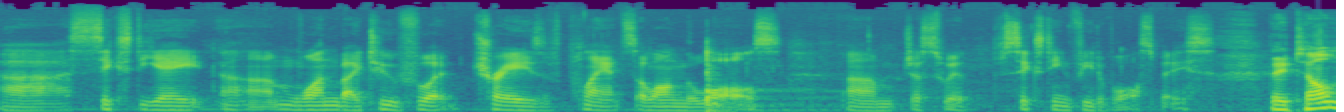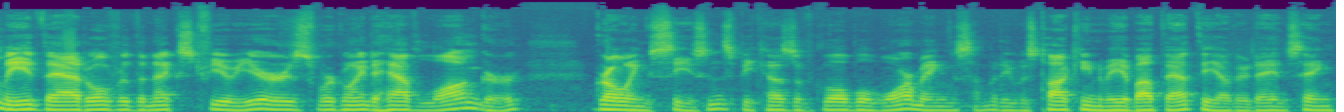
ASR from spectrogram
uh, 68 um, one by two foot trays of plants along the walls, um, just with 16 feet of wall space. They tell me that over the next few years, we're going to have longer growing seasons because of global warming. Somebody was talking to me about that the other day and saying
